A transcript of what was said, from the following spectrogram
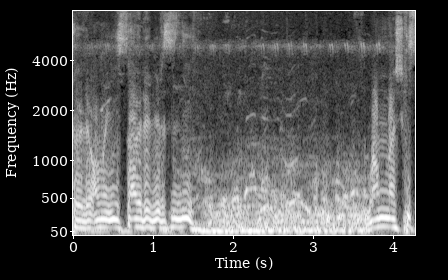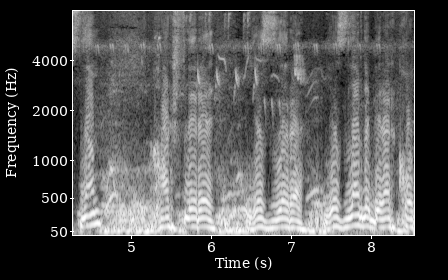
şöyle ama İsa öyle birisi değil. Bambaşka İslam harflere, yazılara, yazılar da birer kod.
